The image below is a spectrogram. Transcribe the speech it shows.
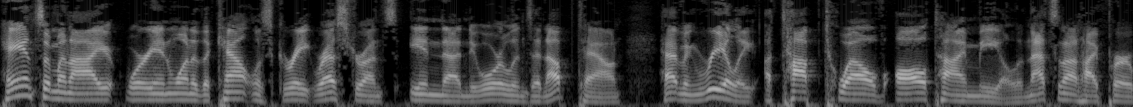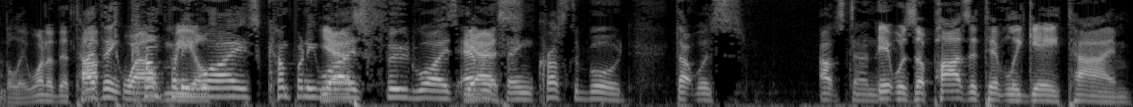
Handsome and I were in one of the countless great restaurants in uh, New Orleans and Uptown, having really a top twelve all-time meal, and that's not hyperbole. One of the top I think twelve company meals. wise, company Yes. wise, food wise, Yes. everything across the board, that was outstanding. It was a positively gay time.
